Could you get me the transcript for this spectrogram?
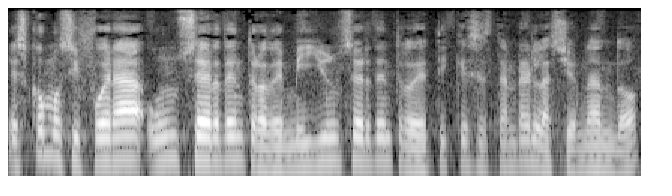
Es como si fuera un ser dentro de mí y un ser dentro de ti que se están relacionando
